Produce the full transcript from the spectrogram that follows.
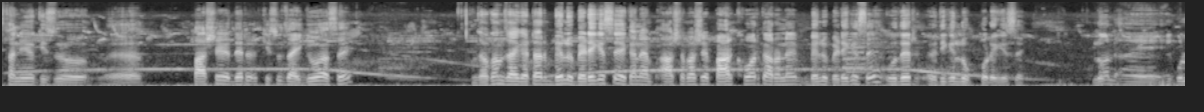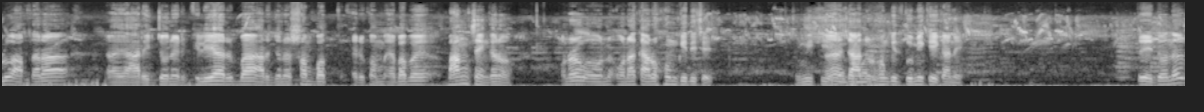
স্থানীয় কিছু পাশে এদের কিছু জায়গাও আছে। যখন জায়গাটার ভ্যালু বেড়ে গেছে এখানে আশেপাশে পার্ক হওয়ার কারণে ভ্যালু বেড়ে গেছে ওদের ওইদিকে লোক পড়ে গেছে। এগুলো আপনারা আরেকজনের প্লেয়ার বা আরেকজনের সম্পদ এরকম এভাবে ভাঙছেন কেন? ওনারা ওনাকে আরও হুমকি দিচ্ছে তুমি কি হ্যাঁ, হুমকি তুমি কি এখানে? তো এই ধরনের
